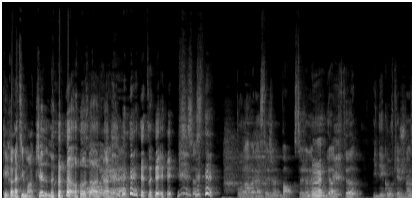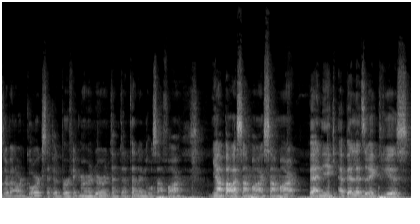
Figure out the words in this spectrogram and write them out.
t'es relativement chill, là. On Ouais, s'entend. ouais. C'est ça, c'est- pour revenir à ce jeune, bon, ce jeune-là, pis tout, il découvre que je joue dans un band hardcore qui s'appelle Perfect Murder, ta ta ta, la grosse affaire. Il en parle à sa mère, sa mère panique, appelle la directrice.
